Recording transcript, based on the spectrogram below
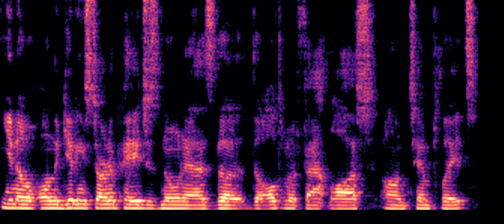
you know, on the Getting Started page is known as the, the Ultimate Fat Loss um, templates.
